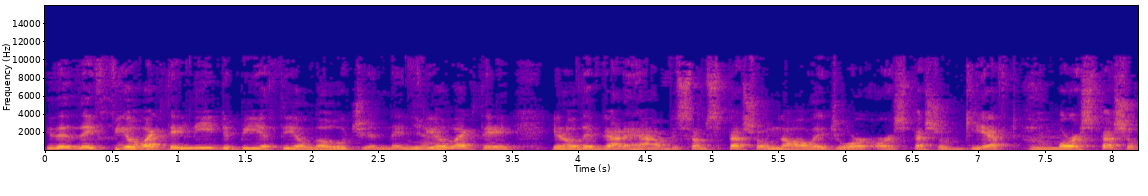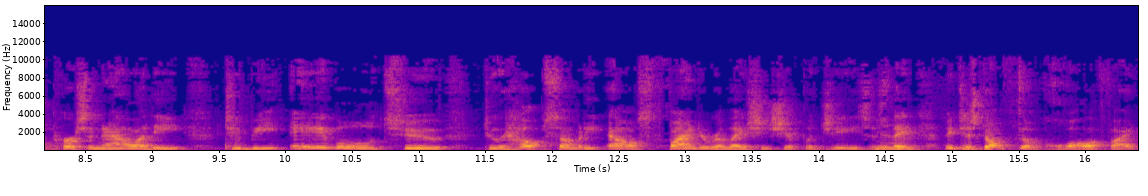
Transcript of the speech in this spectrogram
they feel like they need to be a theologian. They Yeah. feel like they you know they've got to have some special knowledge or or a special gift mm. or a special personality to be able to to help somebody else find a relationship with Jesus. They they just don't feel qualified.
